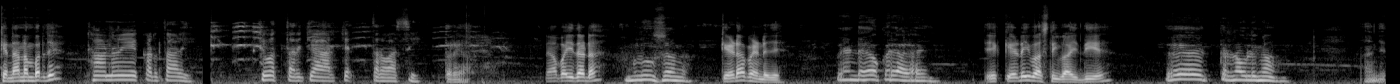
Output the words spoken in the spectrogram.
ਕਿੰਨਾ ਨੰਬਰ ਜੇ? 98 48 74 4 83 ਤਰਿਆ। ਨਾ ਭਾਈ ਤੁਹਾਡਾ? ਮਲੂ ਸਿੰਘ। ਕਿਹੜਾ ਪਿੰਡ ਜੇ? ਪਿੰਡ ਹੈ ਘਰਿਆਲਾ ਜੀ। ਇਹ ਕਿਹੜੀ ਬਸਤੀ ਵੱਜਦੀ ਹੈ ਇਹ ਕਰਨੌਲੀਆਂ। ਹਾਂਜੀ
